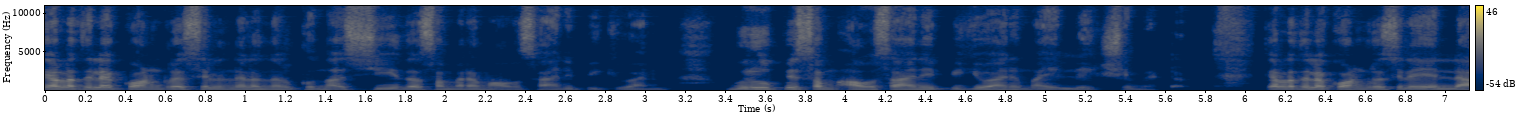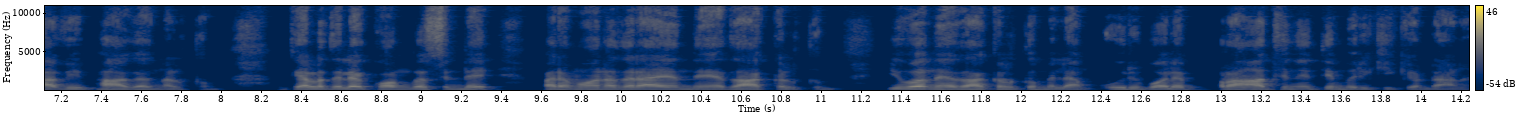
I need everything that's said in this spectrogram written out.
കേരളത്തിലെ കോൺഗ്രസിൽ നിലനിൽക്കുന്ന ശീതസമരം അവസാനിപ്പിക്കുവാനും ഗ്രൂപ്പിസം അവസാനിപ്പിക്കുവാനുമായി ലക്ഷ്യമിട്ട്. കേരളത്തിലെ കോൺഗ്രസിലെ എല്ലാ വിഭാഗങ്ങൾക്കും കേരളത്തിലെ കോൺഗ്രസിന്റെ പരമോന്നതരായ നേതാക്കൾക്കും യുവ നേതാക്കൾക്കുമെല്ലാം ഒരുപോലെ പ്രാതിനിധ്യം ഒരുക്കിക്കൊണ്ടാണ്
